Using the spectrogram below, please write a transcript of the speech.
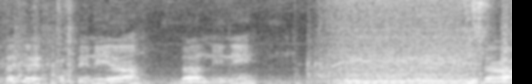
Kita jahit seperti ini ya. Dan ini sudah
